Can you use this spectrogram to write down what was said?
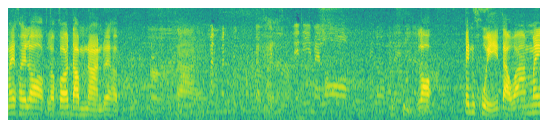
ไม่ค่อยลอกแล้วก็ดำนานด้วยครับอ่าใช่มันมันถึงแบบเป็นไอ้นี่ไหมลอกไม่ลอกอะไรเนี่ยลอกเป็นขุยแต่ว่าไม่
